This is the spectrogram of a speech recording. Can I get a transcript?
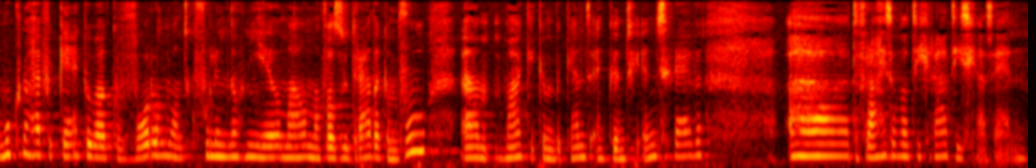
moet ik nog even kijken welke vorm, want ik voel hem nog niet helemaal. Maar van zodra dat ik hem voel, um, maak ik hem bekend en kunt je inschrijven. Uh, de vraag is of dat die gratis gaat zijn.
